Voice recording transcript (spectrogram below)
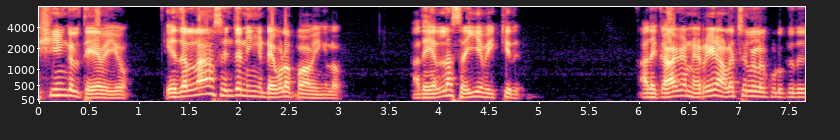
விஷயங்கள் தேவையோ எதெல்லாம் செஞ்சால் நீங்கள் டெவலப் ஆவீங்களோ அதையெல்லாம் செய்ய வைக்குது. அதுக்காக நிறைய அலைச்சல்களை கொடுக்குது.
